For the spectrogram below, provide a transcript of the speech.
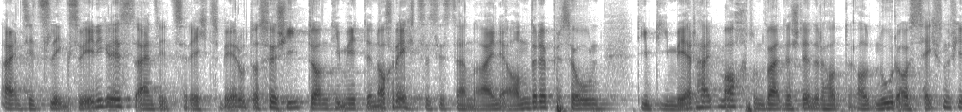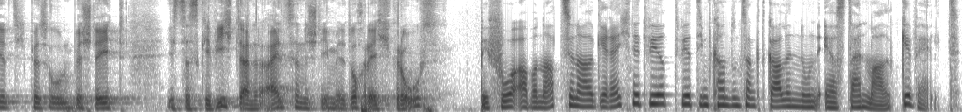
ein Sitz links weniger ist, ein Sitz rechts mehr und das verschiebt dann die Mitte nach rechts. Es ist dann eine andere Person, die die Mehrheit macht und weil der Ständerat halt nur aus 46 Personen besteht, ist das Gewicht einer einzelnen Stimme doch recht groß. Bevor aber national gerechnet wird, wird im Kanton St. Gallen nun erst einmal gewählt.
